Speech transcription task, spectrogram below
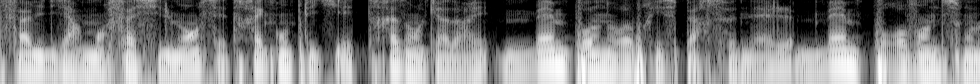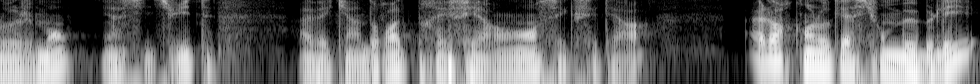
familièrement, facilement. C'est très compliqué, très encadré, même pour une reprise personnelle, même pour revendre son logement, et ainsi de suite, avec un droit de préférence, etc. Alors qu'en location meublée,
